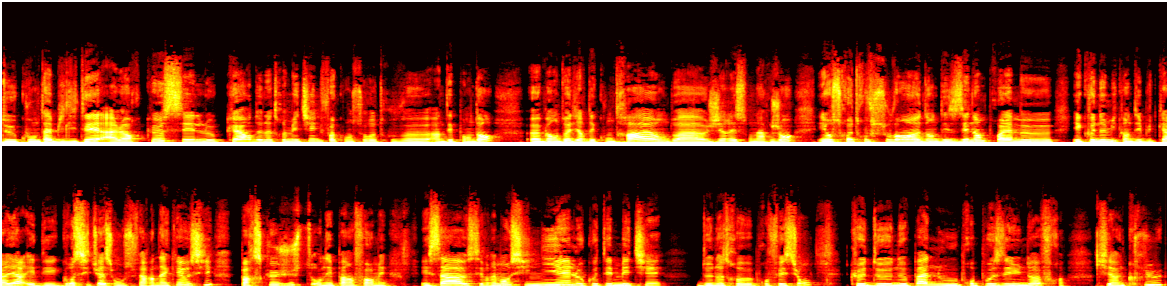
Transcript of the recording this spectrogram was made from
de comptabilité, alors que c'est le cœur de notre métier. Une fois qu'on se retrouve euh, indépendant, euh, ben on doit lire des contrats, on doit gérer son argent, et on se retrouve souvent euh, dans des énormes problèmes économiques en début de carrière et des grosses situations où on se fait arnaquer aussi parce que juste on n'est pas informé. Et ça, c'est vraiment aussi nier le côté métier de notre profession que de ne pas nous proposer une offre qui inclut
